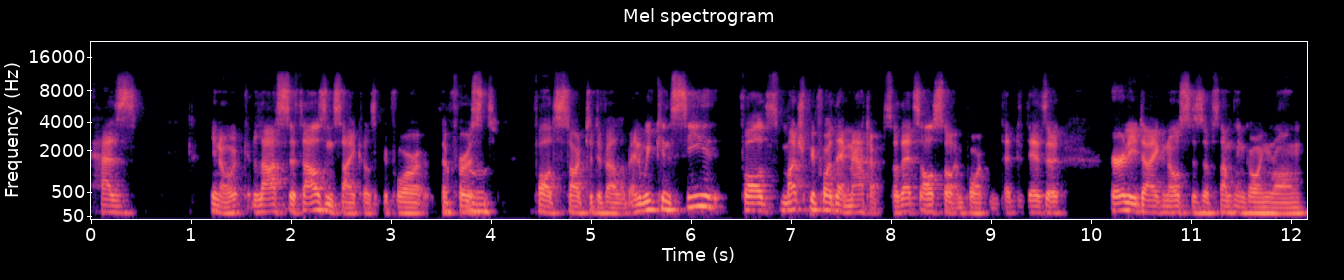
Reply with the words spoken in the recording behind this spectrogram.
has you know it lasts a thousand cycles before the first faults start to develop. And we can see faults much before they matter. So that's also important that there's a early diagnosis of something going wrong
